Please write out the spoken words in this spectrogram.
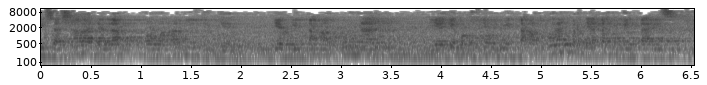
bisa salah dalam memahami zikir. Dia minta ampunan, ya dia maksudnya meminta ampunan ternyata meminta rezeki.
